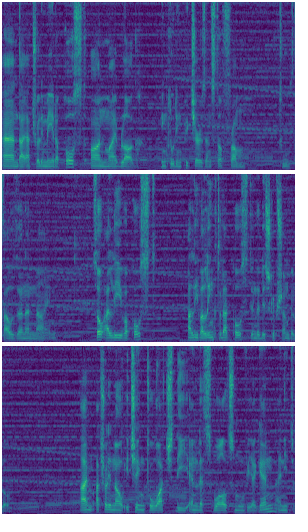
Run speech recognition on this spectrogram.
And I actually made a post on my blog including pictures and stuff from 2009 so I'll leave a post I'll leave a link to that post in the description below. I'm actually now itching to watch the Endless Waltz movie again. I need to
